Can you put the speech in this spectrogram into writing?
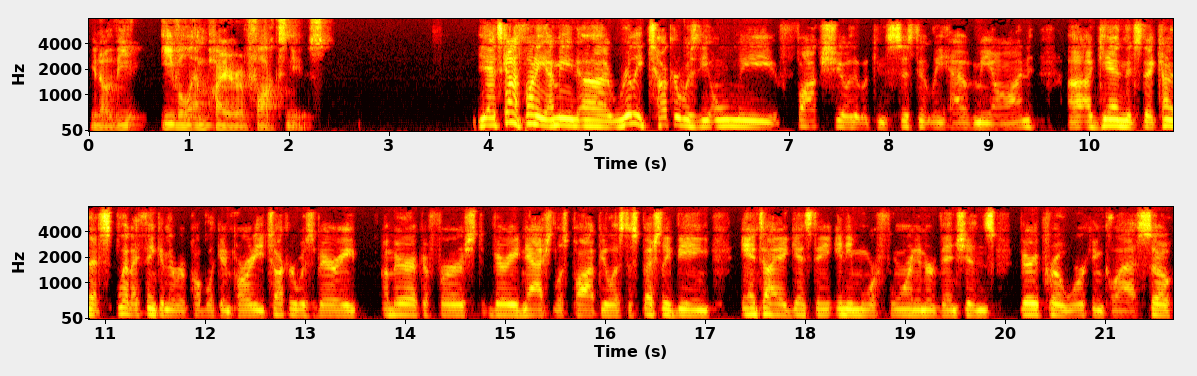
you know, the evil empire of Fox News? Yeah, it's kind of funny. I mean, uh, really, Tucker was the only Fox show that would consistently have me on. Uh, again, it's the kind of that split I think in the Republican Party. Tucker was very America first, very nationalist populist, especially being anti against any, any more foreign interventions, very pro working class. So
